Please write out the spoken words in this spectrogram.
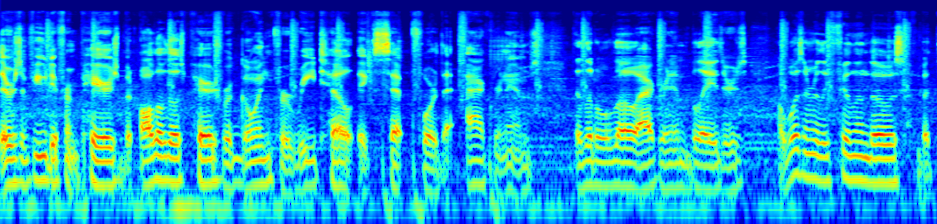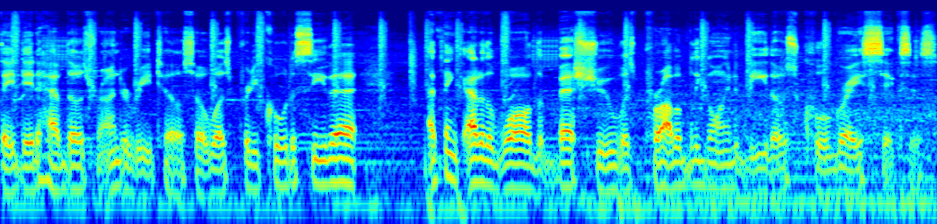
there was a few different pairs, but all of those pairs were going for retail except for the acronyms, the little low acronym blazers. I wasn't really feeling those, but they did have those for under retail, so it was pretty cool to see that. I think out of the wall, the best shoe was probably going to be those cool gray sixes.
